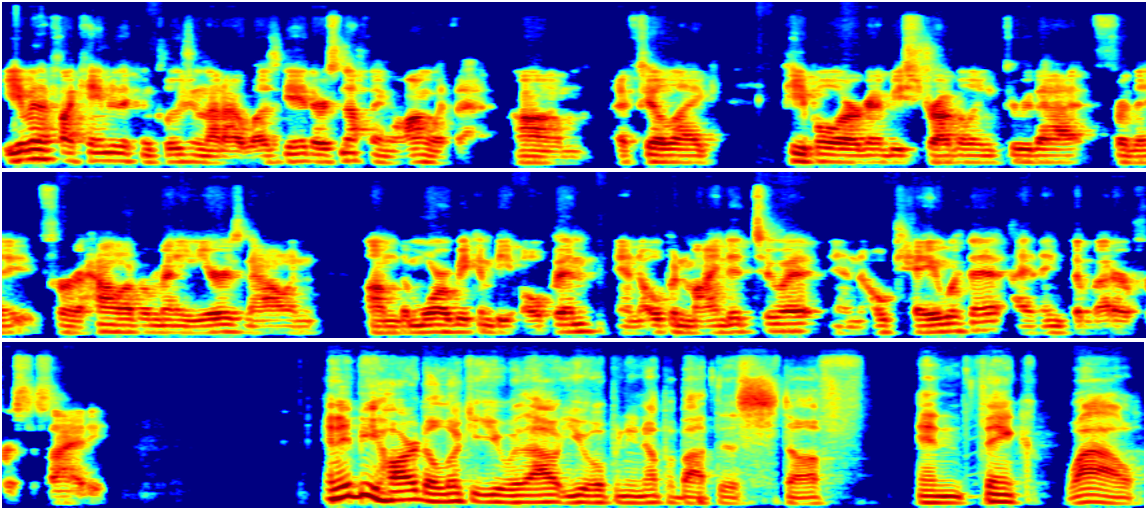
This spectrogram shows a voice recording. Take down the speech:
even if I came to the conclusion that I was gay, there's nothing wrong with that. Um, I feel like people are going to be struggling through that for the for however many years now, and um, the more we can be open and open minded to it and okay with it, I think the better for society. And it'd be hard to look at you without you opening up about this stuff and think, wow,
